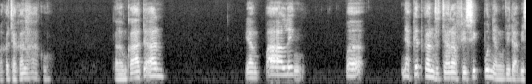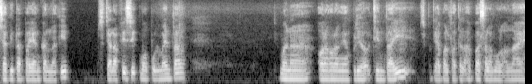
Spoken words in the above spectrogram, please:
maka jagalah aku. Dalam keadaan yang paling menyakitkan secara fisik pun yang tidak bisa kita bayangkan lagi secara fisik maupun mental di mana orang-orang yang beliau cintai seperti Abul Fadl Abbas salamullah alaih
